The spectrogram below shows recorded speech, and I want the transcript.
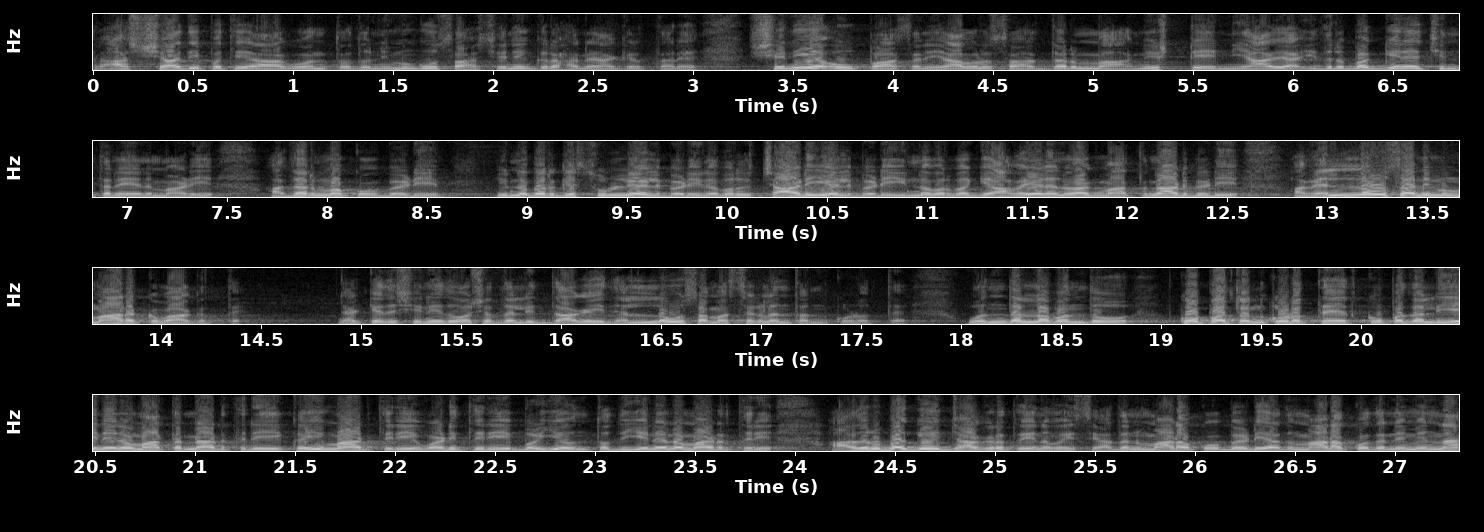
ರಾಷ್ಟ್ರಾಧಿಪತಿ ಆಗುವಂಥದ್ದು ನಿಮಗೂ ಸಹ ಶನಿಗ್ರಹಣೆ ಆಗಿರ್ತಾರೆ. ಶನಿಯ ಉಪಾಸನೆ, ಯಾವಾಗಲೂ ಸಹ ಧರ್ಮ, ನಿಷ್ಠೆ, ನ್ಯಾಯ ಇದ್ರ ಬಗ್ಗೆನೇ ಚಿಂತನೆಯನ್ನು ಮಾಡಿ. ಅಧರ್ಮಕ್ಕೆ ಹೋಗಬೇಡಿ. ಇನ್ನೊಬ್ಬರಿಗೆ ಸುಳ್ಳು ಹೇಳಬೇಡಿ. ಇನ್ನೊಬ್ಬರಿಗೆ ಚಾಡಿ ಹೇಳಬೇಡಿ. ಇನ್ನೊಬ್ಬರ ಬಗ್ಗೆ ಅವಹೇಳನವಾಗಿ ಮಾತನಾಡಬೇಡಿ. ಅವೆಲ್ಲವೂ ಸಹ ನಿಮಗೆ ಮಾರಕವಾಗುತ್ತೆ. ಯಾಕೆಂದರೆ ಶನಿ ದೋಷದಲ್ಲಿದ್ದಾಗ ಇದೆಲ್ಲವೂ ಸಮಸ್ಯೆಗಳನ್ನು ತಂದುಕೊಡುತ್ತೆ. ಒಂದಲ್ಲ ಒಂದು ಕೋಪ ತಂದುಕೊಡುತ್ತೆ. ಕೋಪದಲ್ಲಿ ಏನೇನೋ ಮಾತನಾಡ್ತೀರಿ, ಕೈ ಮಾಡ್ತೀರಿ, ಹೊಡಿತೀರಿ ಬೈಯುವಂಥದ್ದು ಏನೇನೋ ಮಾಡ್ತೀರಿ ಅದ್ರ ಬಗ್ಗೆ ಜಾಗೃತೆಯನ್ನು ವಹಿಸಿ. ಅದನ್ನು ಮಾಡೋಕ್ಕೋಬೇಡಿ ಅದು ಮಾಡೋಕ್ಕೋದ್ರೆ ನಿಮ್ಮನ್ನು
